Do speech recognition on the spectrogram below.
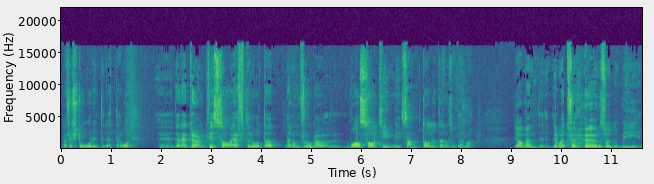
Jag förstår inte detta. Och, eh, den här Törnqvist sa efteråt att när de frågade vad sa Kim i samtalet eller något sånt där va? Ja men det var ett förhör så vi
